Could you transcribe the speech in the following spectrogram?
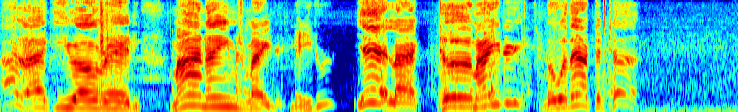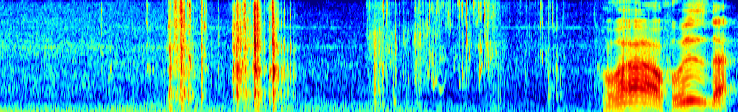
I like you already. My name's Mater. Mater? Yeah, like Tuh Mater, but without the tuh. Wow, who is that?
